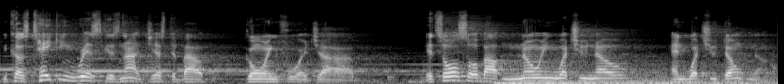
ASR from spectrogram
Because taking risk is not just about going for a job. It's also about knowing what you know and what you don't know.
